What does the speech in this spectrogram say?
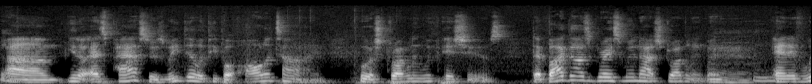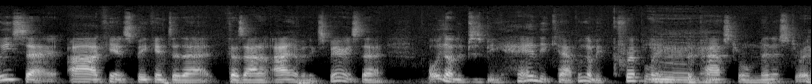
Yeah. um, you know, as pastors, we deal with people all the time who are struggling with issues that by God's grace we're not struggling with. And if we say, "Ah, I can't speak into that because I don't, I haven't experienced that, well, we're going to just be handicapped. We're going to be crippling the pastoral ministry.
